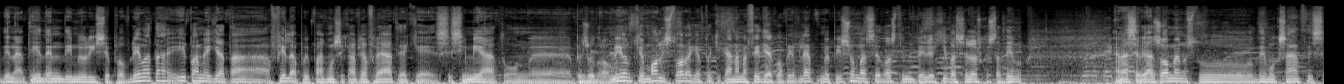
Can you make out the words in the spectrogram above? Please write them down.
δυνατή, δεν δημιούργησε προβλήματα. Είπαμε για τα φύλλα που υπάρχουν σε κάποια φρεάτια και σε σημεία των πεζοδρομίων και μόλις τώρα, γι' αυτό και κάναμε αυτή τη διακοπή, βλέπουμε πίσω μας εδώ στην περιοχή Βασιλέως Κωνσταντίνου ένας εργαζόμενος του Δήμου Ξάνθης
